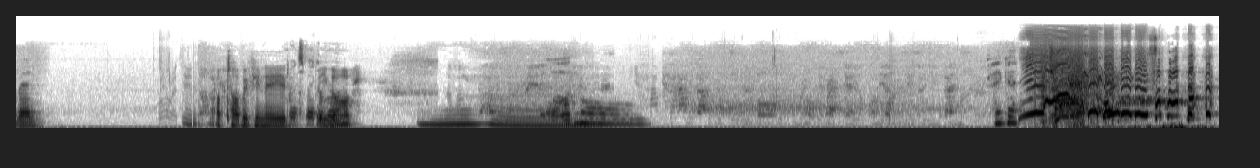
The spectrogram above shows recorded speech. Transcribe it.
man. Up top if you need. Let's But you got run. Oh no. Take it.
